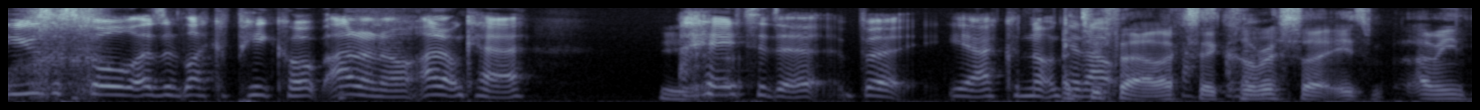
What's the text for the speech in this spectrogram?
use a skull as a, like a peacup. I don't know. I don't care. Yeah. I hated it, but yeah, I could not And get to be out. fair, like I say. Clarissa is. I mean,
